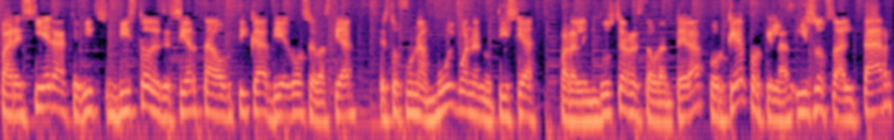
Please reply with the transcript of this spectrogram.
pareciera que visto desde cierta óptica, Diego, Sebastián, esto fue una muy buena noticia para la industria restaurantera. ¿Por qué? Porque la hizo saltar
